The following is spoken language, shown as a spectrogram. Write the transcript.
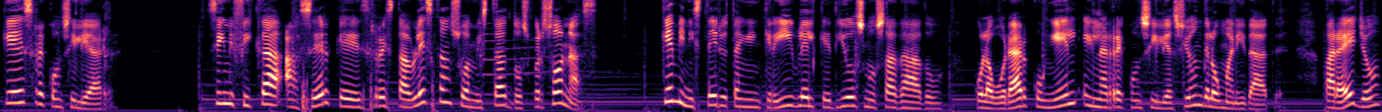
qué es reconciliar. Significa hacer que restablezcan su amistad dos personas. Qué ministerio tan increíble el que Dios nos ha dado, colaborar con Él en la reconciliación de la humanidad. Para ello,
